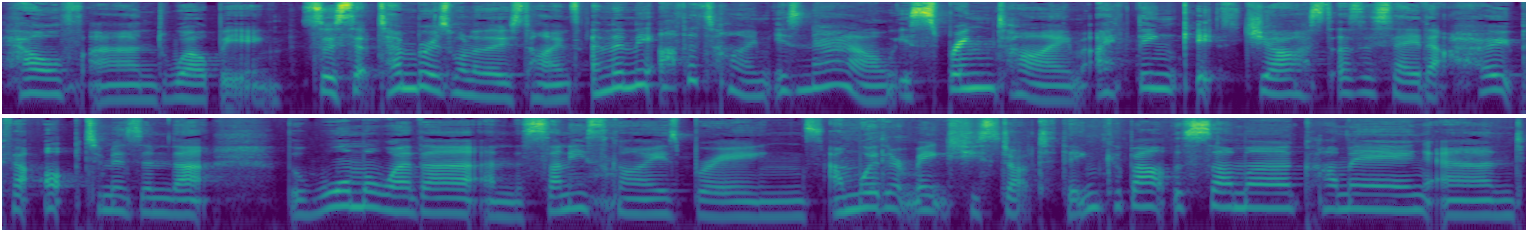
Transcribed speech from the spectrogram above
health and well being. So September is one of those times. And then the other time is now, is springtime. I think it's just, as I say, that hope, that optimism that the warmer weather and the sunny skies brings, and whether it makes you start to think about the summer coming and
